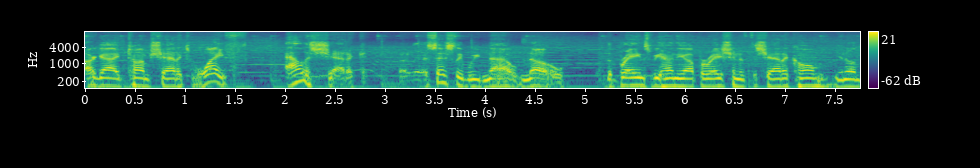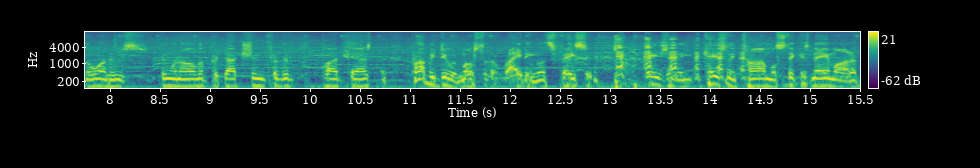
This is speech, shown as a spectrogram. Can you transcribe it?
Our guy Tom Shattuck's wife, Alice Shattuck. Uh, essentially, we now know the brains behind the operation at the Shattuck home. You know, the one who's doing all the production for the podcast, probably doing most of the writing. Let's face it. occasionally, occasionally Tom will stick his name on it.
